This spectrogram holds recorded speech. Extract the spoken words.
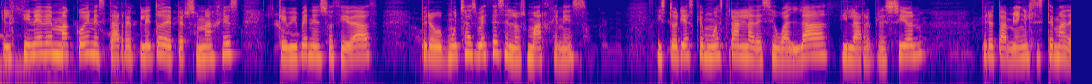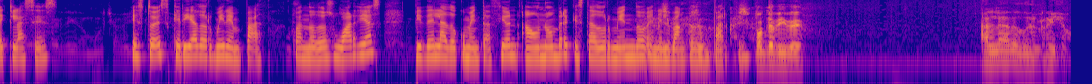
El cine de McCoy está repleto de personajes que viven en sociedad, pero muchas veces en los márgenes. Historias que muestran la desigualdad y la represión, pero también el sistema de clases. Esto es Quería dormir en paz, cuando dos guardias piden la documentación a un hombre que está durmiendo en el banco de un parque. ¿Dónde vive? Al lado del río,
